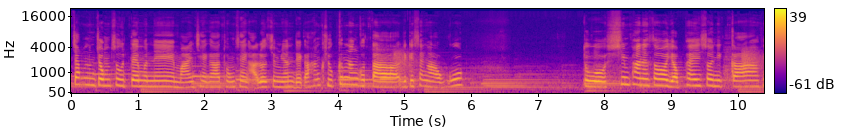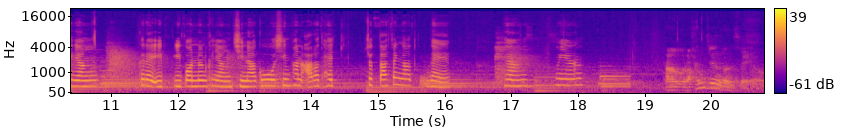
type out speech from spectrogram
작은 점수 때문에 만약 제가 동생 알려주면 내가 한큐 끝난 거다 이렇게 생각하고 또 심판에서 옆에 있으니까 그냥 그래 이, 이번은 그냥 지나고 심판 알아서 해줬다 생각 네 그냥 미안 다음으로 한지은 선수예요.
